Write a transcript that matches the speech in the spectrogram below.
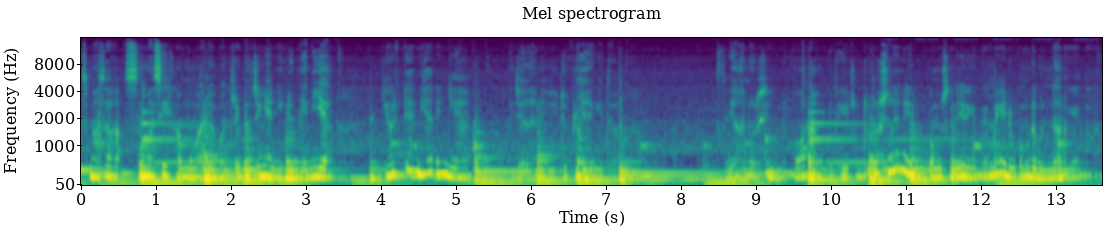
Semasa semasih kamu ada kontribusinya di hidupnya dia ya udah biarin dia menjalani hidupnya gitu. Jangan urusin hidup orang gitu. Hidup urusin aja hidup kamu sendiri gitu. Emang hidup kamu udah benar gitu kan.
